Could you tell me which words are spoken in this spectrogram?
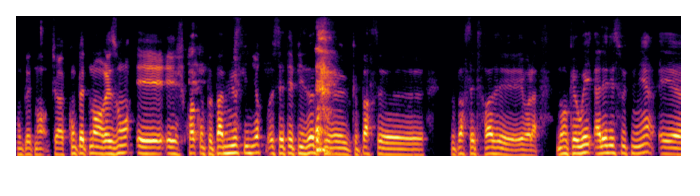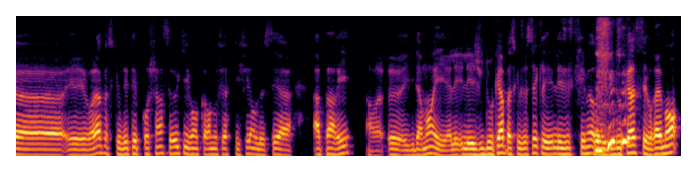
Complètement, tu as complètement raison et, je crois qu'on ne peut pas mieux finir cet épisode que, par, ce, par cette phrase et, voilà. Donc euh, oui, allez les soutenir euh, et, voilà parce que l'été prochain, c'est eux qui vont encore nous faire kiffer, on le sait à, Paris. Alors, eux, évidemment, et les, les judokas, parce que je sais que les, les escrimeurs et les judokas, c'est vraiment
